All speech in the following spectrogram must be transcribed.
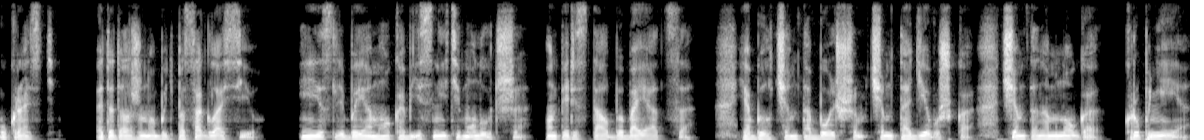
украсть. Это должно быть по согласию. И если бы я мог объяснить ему лучше, он перестал бы бояться. Я был чем-то большим, чем та девушка, чем-то намного крупнее,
